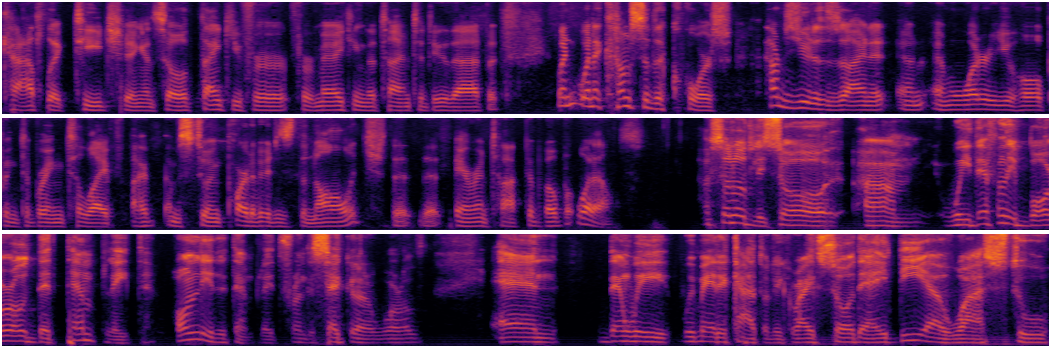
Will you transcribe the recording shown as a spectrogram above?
Catholic teaching. And so, thank you for for making the time to do that. But when when it comes to the course, how did you design it and, and what are you hoping to bring to life? I, am assuming part of it is the knowledge that, that Erin talked about, but what else? Absolutely. So um, we definitely borrowed the template, only the template from the secular world. And then we, we made it Catholic, right? So the idea was to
